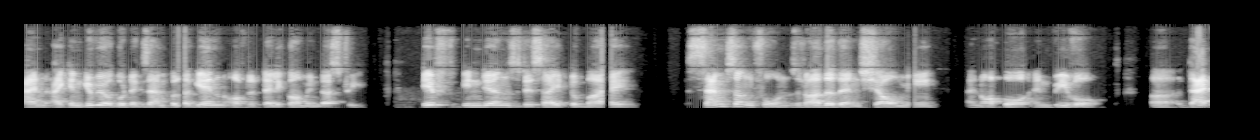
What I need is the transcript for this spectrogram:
And i can give you a good example again of the telecom industry. If Indians decide to buy Samsung phones rather than Xiaomi and Oppo and Vivo, uh, that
